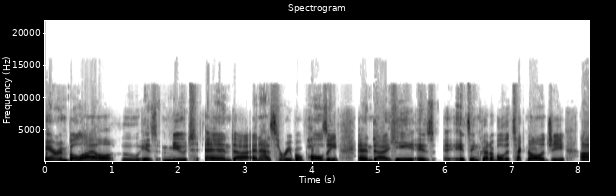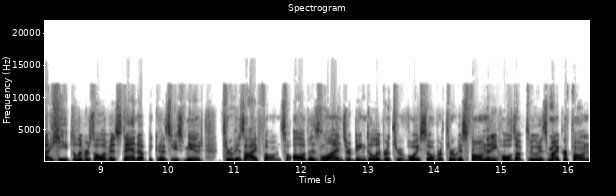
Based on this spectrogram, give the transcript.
Aaron Belisle, who is mute and uh, and has cerebral palsy, and uh, he is. It's incredible the technology. Uh, he delivers all of his stand up because he's mute through his iPhone, so all of his lines are being delivered through voiceover through his phone that he holds up to his microphone.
